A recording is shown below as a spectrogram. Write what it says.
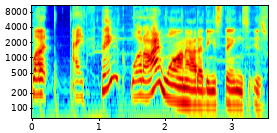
But I think what I want out of these things is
